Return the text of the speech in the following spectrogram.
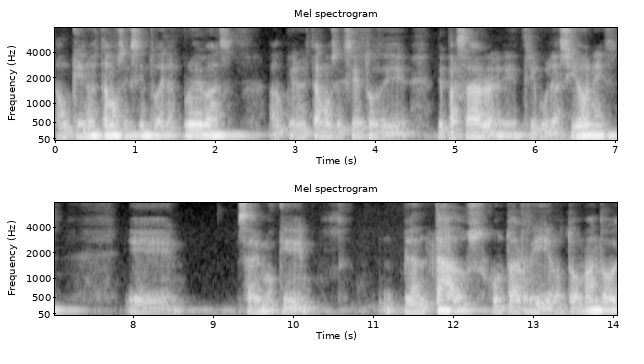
aunque no estamos exentos de las pruebas, aunque no estamos exentos de, pasar eh, tribulaciones, sabemos que plantados junto al río, tomando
